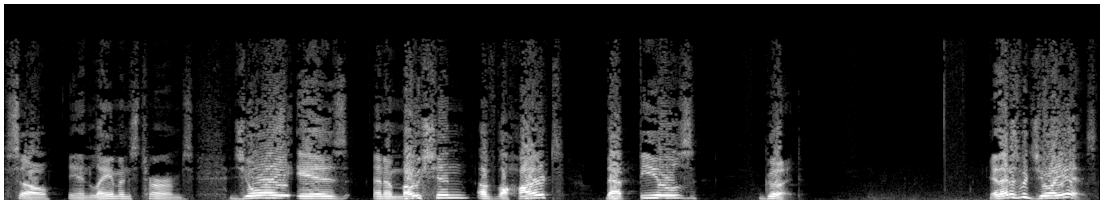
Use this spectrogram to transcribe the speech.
so in layman's terms. Joy is an emotion of the heart that feels good. And that is what joy is.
